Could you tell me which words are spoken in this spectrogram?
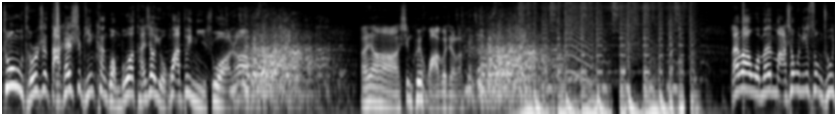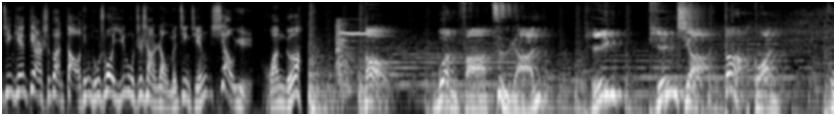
中午头是打开视频看广播，谈笑有话对你说，是吧？哎呀，幸亏划过去了。来吧，我们马上为您送出今天第二时段道听途说，一路之上，让我们尽情笑语欢歌。道，万法自然；听。天下大观，图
